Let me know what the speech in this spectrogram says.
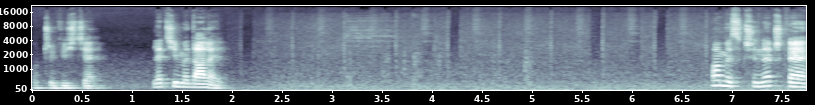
oczywiście. Lecimy dalej. Mamy skrzyneczkę.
